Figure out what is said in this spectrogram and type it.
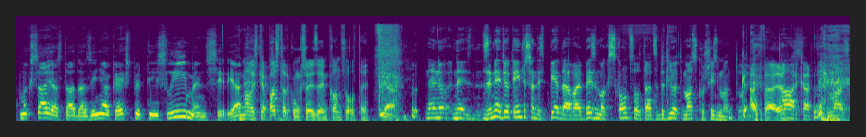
atmaksājās tādā ziņā, ka ekspertīzes līmenis ir. Ja? Man liekas, ka pastarkungs reizēm konsultē. Jā. Nē, nu, ne, ziniet, ļoti interesanti. Es piedāvāju bezmaksas konsultācijas, bet ļoti maz kurš izmanto. Tā ir ārkārtīgi maz.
